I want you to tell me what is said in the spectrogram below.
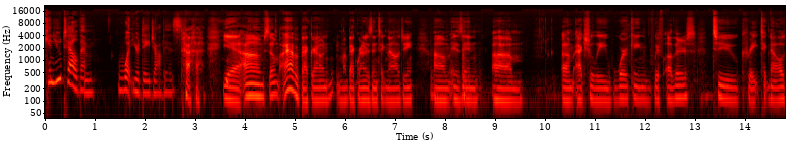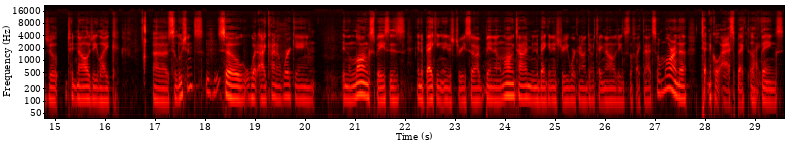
can you tell them what your day job is? yeah. Um, so I have a background. My background is in technology, um, is in um, um, actually working with others to create technology technology like uh, solutions. So what I kind of work in in the long spaces in the banking industry. So I've been a long time in the banking industry working on different technology and stuff like that. So more on the technical aspect of Right. things.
